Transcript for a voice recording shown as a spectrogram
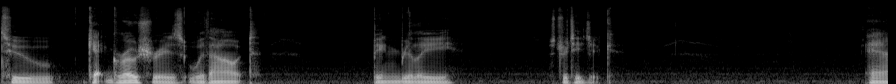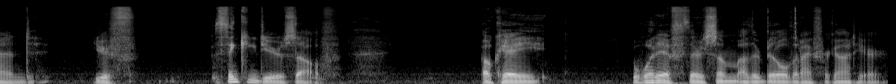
to get groceries without being really strategic. And you're f- thinking to yourself, okay, what if there's some other bill that I forgot here?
